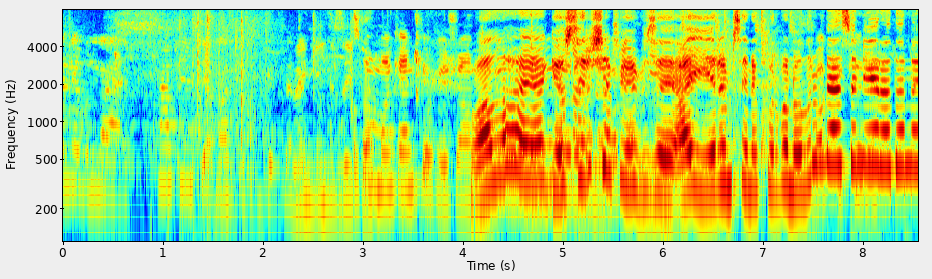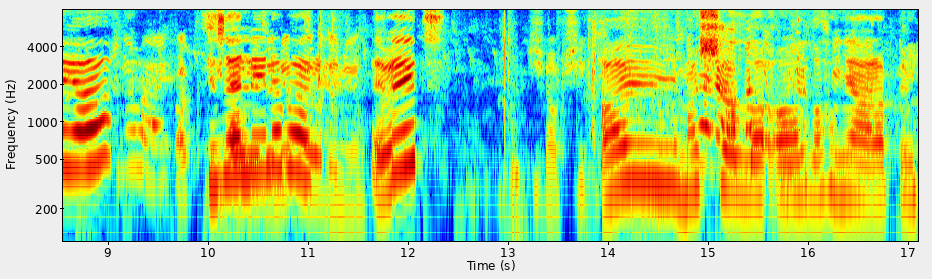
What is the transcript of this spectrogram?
Anne bunlar. Mankenlik yapıyor şu an. Vallahi ya gösteriş yapıyor bize. Ay yerim seni kurban olurum ben seni yer adana ya. Bak, Güzelliğine bak. Evet. Şapşik. Ay maşallah Allah'ım ya Rabbim.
